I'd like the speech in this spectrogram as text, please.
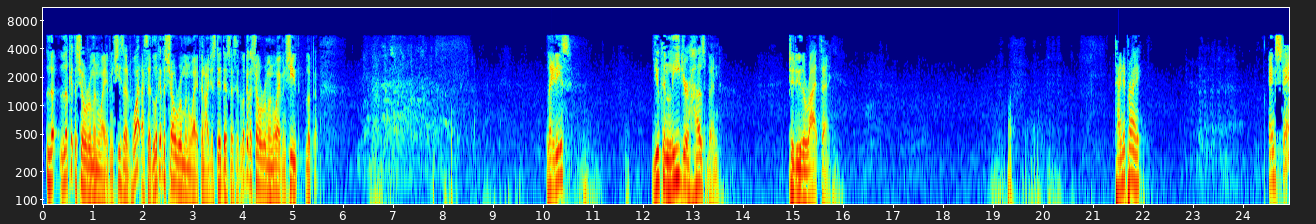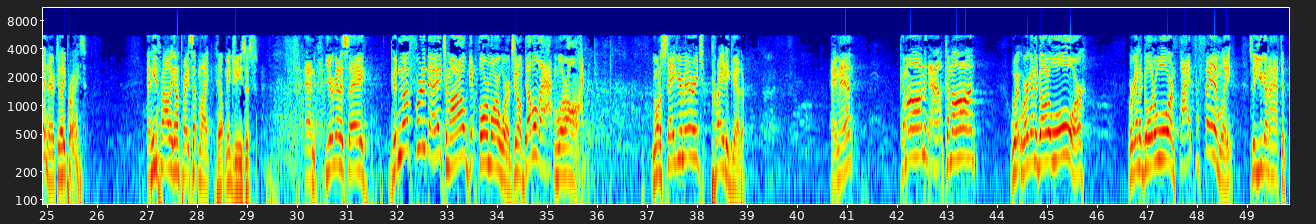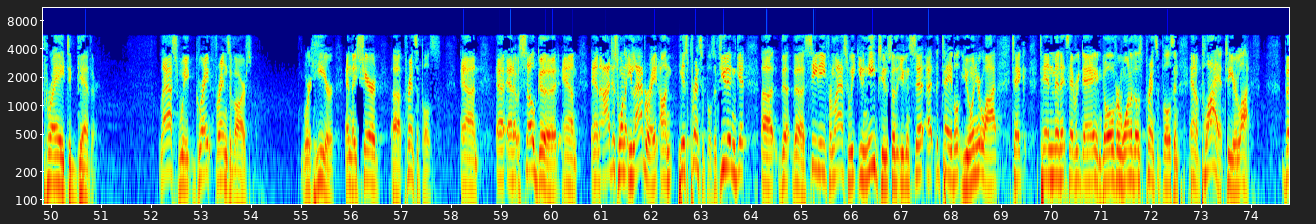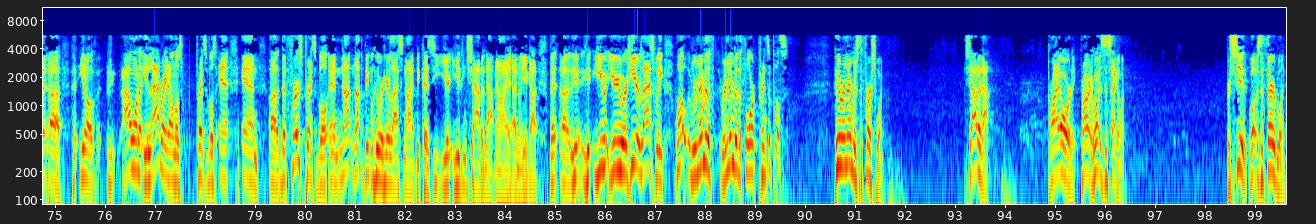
look, look at the showroom and wave. And she said, what? I said, look at the showroom and wave. And I just did this. I said, look at the showroom and wave. And she looked up. Ladies, you can lead your husband to do the right thing. Time to pray. And stand there till he prays. And he's probably going to pray something like, Help me, Jesus. And you're going to say, Good enough for today. Tomorrow, get four more words. You know, double that and we're on. You want to save your marriage? Pray together. Amen? Come on, uh, come on. We're, we're going to go to war. We're going to go to war and fight for family. So you're going to have to pray together. Last week, great friends of ours were here and they shared uh, principles and and it was so good and and I just want to elaborate on his principles. If you didn't get uh, the the CD from last week, you need to so that you can sit at the table, you and your wife, take 10 minutes every day and go over one of those principles and and apply it to your life. But uh, you know, I want to elaborate on those principles. And, and uh, the first principle, and not not the people who were here last night, because you you can shout it out now. I, I know you got it. But uh, you you were here last week. What remember the remember the four principles? Who remembers the first one? Shout it out. Priority. Priority. What was the second one? Pursuit. What was the third one?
